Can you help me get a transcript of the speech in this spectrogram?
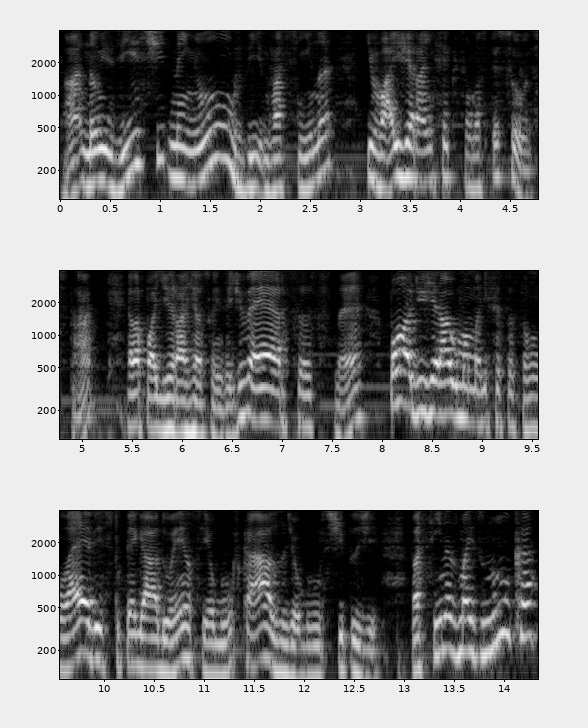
Tá? Não existe nenhuma vacina que vai gerar infecção nas pessoas, tá? Ela pode gerar reações adversas, né? Pode gerar alguma manifestação leve se tu pegar a doença em alguns casos de alguns tipos de vacinas, mas nunca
